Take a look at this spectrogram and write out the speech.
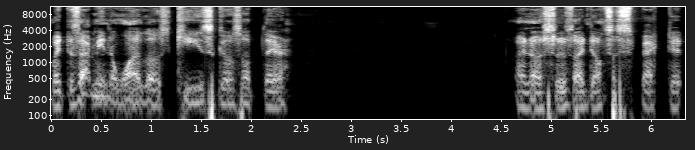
Wait, does that mean that one of those keys goes up there? I know as soon as I don't suspect it.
